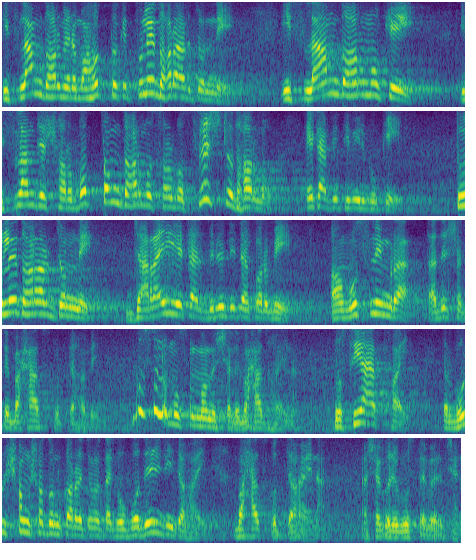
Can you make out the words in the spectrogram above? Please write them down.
ইসলাম ধর্মের মহত্বকে তুলে ধরার জন্যে ইসলাম ধর্মকে, ইসলাম যে সর্বোত্তম ধর্ম, সর্বশ্রেষ্ঠ ধর্ম, এটা পৃথিবীর বুকে তুলে ধরার জন্যে যারাই এটার বিরোধিতা করবে অমুসলিমরা তাদের সাথে বাহাজ করতে হবে মুসলিম মুসলমানের সাথে বাহাজ হয় না নসিহাত হয় তার ভুল সংশোধন করার জন্য তাকে উপদেশ দিতে হয় বাহাজ করতে হয় না আশা করি বুঝতে পেরেছেন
